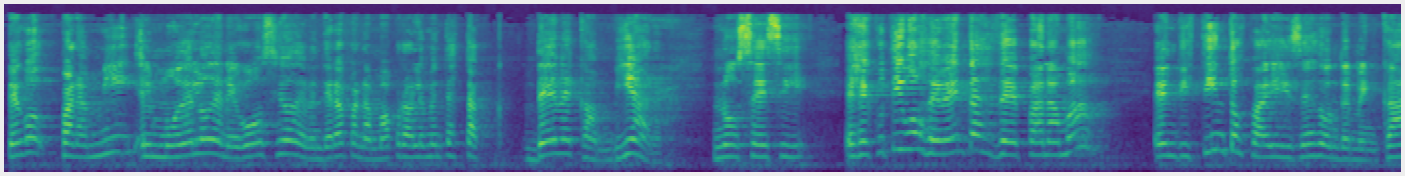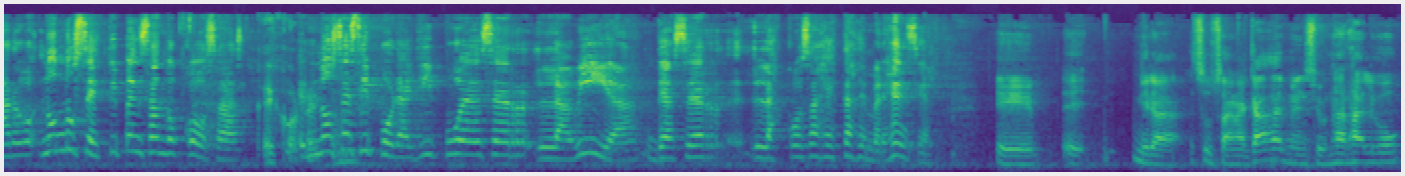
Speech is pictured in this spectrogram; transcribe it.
Tengo, para mí, el modelo de negocio de vender a Panamá probablemente hasta debe cambiar. No sé si ejecutivos de ventas de Panamá en distintos países donde me encargo, no, no sé, estoy pensando cosas. No sé si por allí puede ser la vía de hacer las cosas estas de emergencia. Eh, eh, mira, Susana, acaba de mencionar algo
